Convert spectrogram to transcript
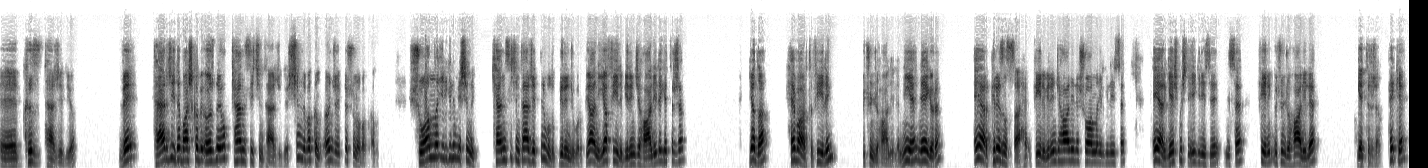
e, kız tercih ediyor. Ve tercihi de başka bir özne yok, kendisi için tercih ediyor. Şimdi bakın öncelikle şuna bakalım. Şu anla ilgili mi şimdi? Kendisi için tercih ettiğini bulduk birinci grup. Yani ya fiili birinci haliyle getireceğim ya da have artı fiilin üçüncü haliyle. Niye? Neye göre? Eğer present'sa he- fiili birinci haliyle şu anla ilgili ise eğer geçmişle ilgili ise, ise fiilin üçüncü haliyle getireceğim. Peki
